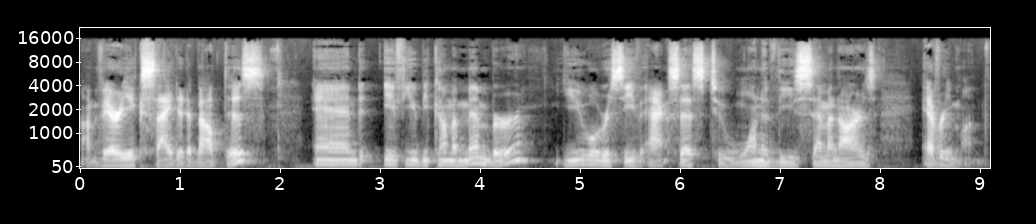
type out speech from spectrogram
I'm very excited about this. And if you become a member, you will receive access to one of these seminars every month.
